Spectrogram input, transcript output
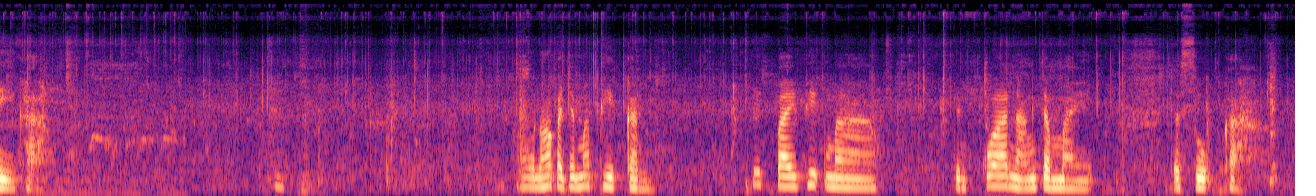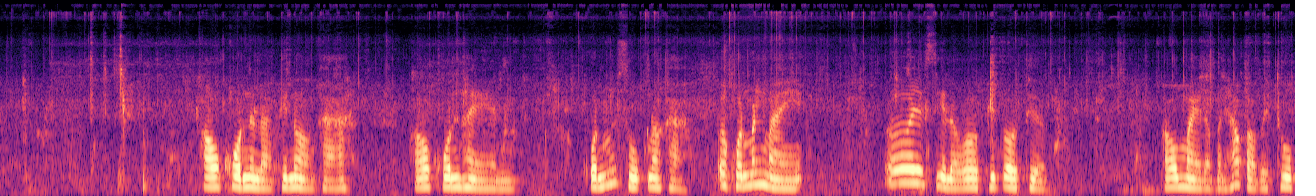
นี้ค่ะเอาแล้วก็จะมาพลิกกันพลิกไปพลิกมาจนกว่าหนังจะใหม่จะสุกค่ะ เผาคนนั่นแหละพี่น้องค่ะเผาคนให้คนมันสุกเนาะค่ะ เออคนมันใหม่ เออยังสี่แล้วว่าพิษเราเถือกเผาใหม่แล้วมันเท่ากับไปทุบ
